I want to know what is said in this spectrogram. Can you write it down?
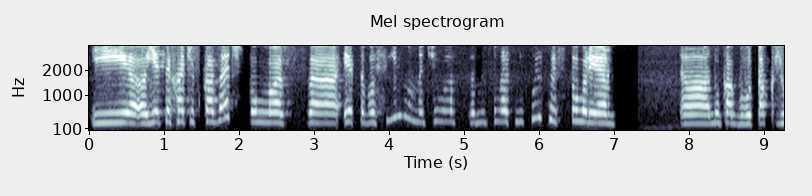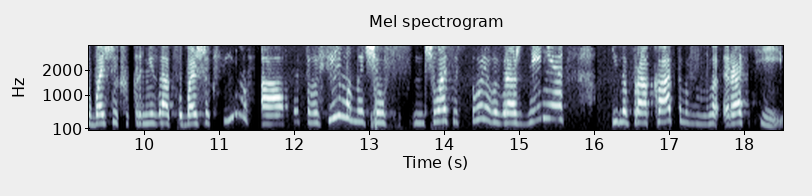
И э, я тебе хочу сказать, что с э, этого фильма началась, началась не только история ну, как бы вот таких больших экранизаций, больших фильмов, а с этого фильма началась, началась история возрождения кинопроката в России.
